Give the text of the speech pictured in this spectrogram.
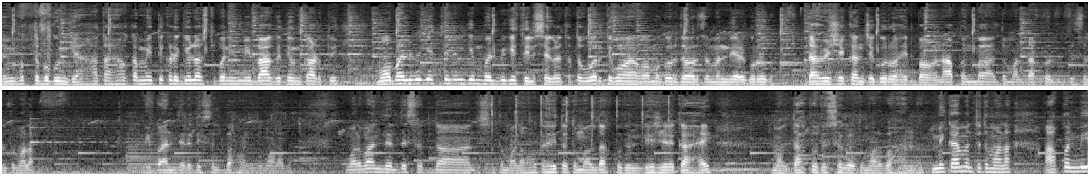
तुम्ही फक्त बघून घ्या. आता हा का मी तिकडे गेलो असतो पण मी बाग देऊन काढतोय. मोबाईल बी घेतलेली आणि गिंबल बी घेतलेली सगळं. आता वरती मग गुरुद्वाराचं मंदिर आहे. गुरु दहावे शेखांचे गुरु आहेत भावन. आपण बा तुम्हाला दाखवलं दिसेल तुम्हाला. मी बांधलेलं दिसेल भावना तुम्हाला तुम्हाला बांधलेलं दिसत दिसेल तुम्हाला. हो आहे तर तुम्हाला दाखवतो लिहिलेलं काय आहे तुम्हाला दाखवतो सगळं तुम्हाला वाहन मी काय म्हणते तुम्हाला आपण मी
